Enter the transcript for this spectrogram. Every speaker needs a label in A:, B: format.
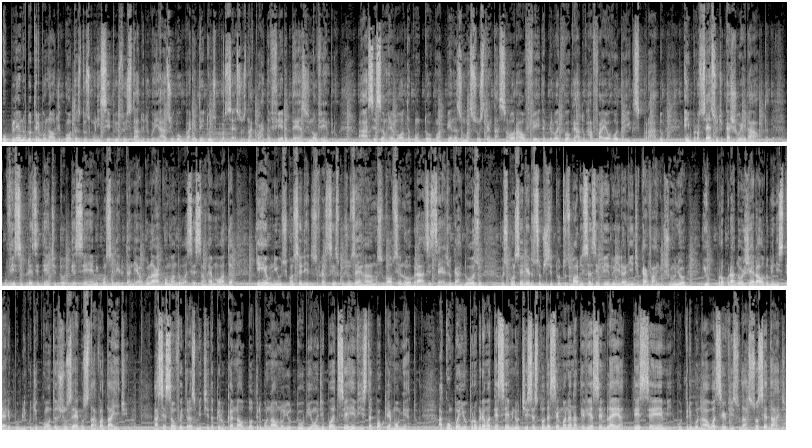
A: O Pleno do Tribunal de Contas dos Municípios do Estado de Goiás julgou 42 processos na quarta-feira, 10 de novembro. A sessão remota contou com apenas uma sustentação oral feita pelo advogado Rafael Rodrigues Prado em processo de Cachoeira Alta. O vice-presidente do TCM, conselheiro Daniel Goulart, comandou a sessão remota que reuniu os conselheiros Francisco José Ramos, Valcenor Braz e Sérgio Cardoso, os conselheiros substitutos Maurício Azevedo e Irani de Carvalho Júnior e o procurador-geral do Ministério Público de Contas, José Gustavo Ataíde. A sessão foi transmitida pelo canal do Tribunal no YouTube, onde pode ser revista a qualquer momento. Acompanhe o programa TCM Notícias toda semana na TV Assembleia. TCM, o Tribunal a serviço da sociedade.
